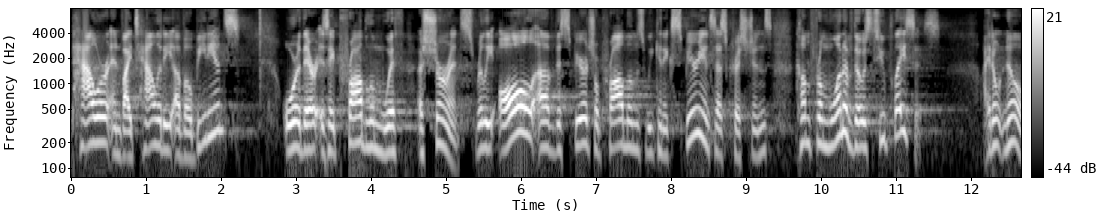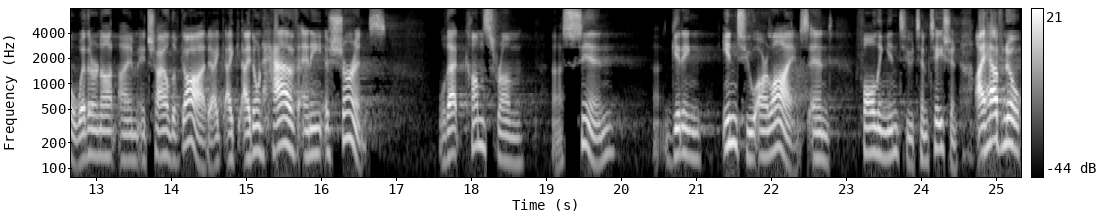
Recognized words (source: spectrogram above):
power and vitality of obedience or there is a problem with assurance. Really, all of the spiritual problems we can experience as Christians come from one of those two places. I don't know whether or not I'm a child of God. I, I, I don't have any assurance. Well, that comes from uh, sin uh, getting into our lives and falling into temptation. I have no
